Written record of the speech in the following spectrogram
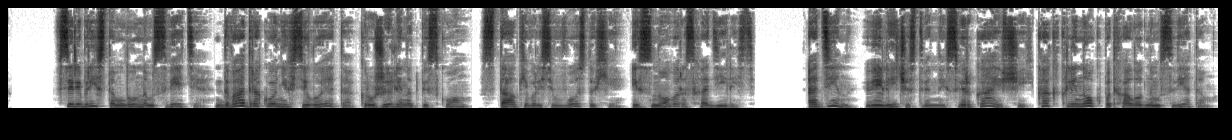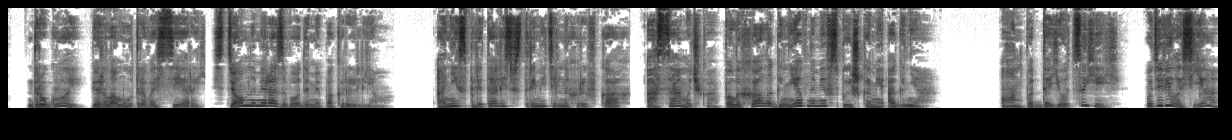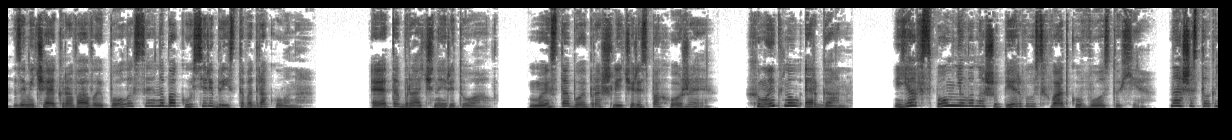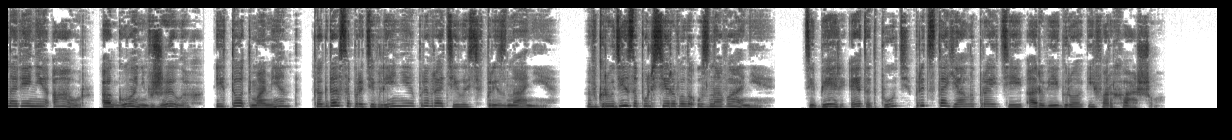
В серебристом лунном свете два драконьих силуэта кружили над песком, сталкивались в воздухе и снова расходились. Один, величественный, сверкающий, как клинок под холодным светом, другой, перламутрово-серый, с темными разводами по крыльям. Они сплетались в стремительных рывках, а самочка полыхала гневными вспышками огня. «Он поддается ей?» Удивилась я, замечая кровавые полосы на боку серебристого дракона. «Это брачный ритуал. Мы с тобой прошли через похожее», — хмыкнул Эрган. Я вспомнила нашу первую схватку в воздухе, наше столкновение аур, огонь в жилах и тот момент, когда сопротивление превратилось в признание. В груди запульсировало узнавание, Теперь этот путь предстояло пройти Арвигро и Фархашу.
